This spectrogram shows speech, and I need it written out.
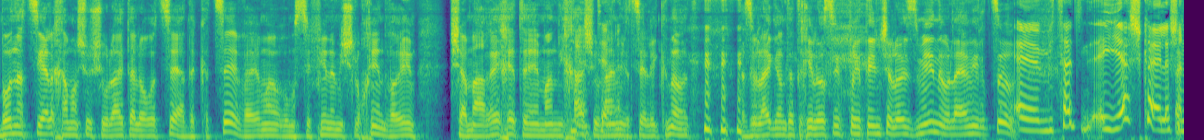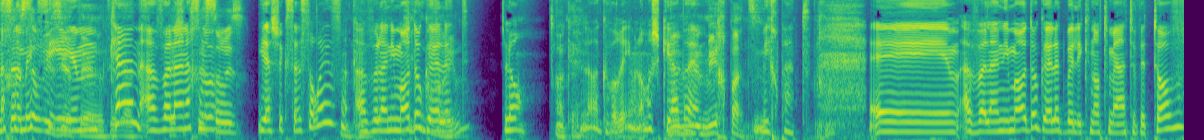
בוא נציע לך משהו שאולי אתה לא רוצה עד הקצה, והיום אנחנו מוסיפים למשלוחים דברים שהמערכת מניחה שאולי נרצה לקנות. אז אולי גם תתחיל להוסיף פריטים שלא הזמינו, אולי הם ירצו. מצד, יש כאלה שאנחנו מציעים, כן, אבל אנחנו... יש accessories? יש accessories, אבל אני מאוד דוגלת. לא. אוקיי. לא, גברים, לא משקיעה בהם. למי אכפת? למי אכפת. אבל אני מאוד דוגלת בלקנות מעט וטוב,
